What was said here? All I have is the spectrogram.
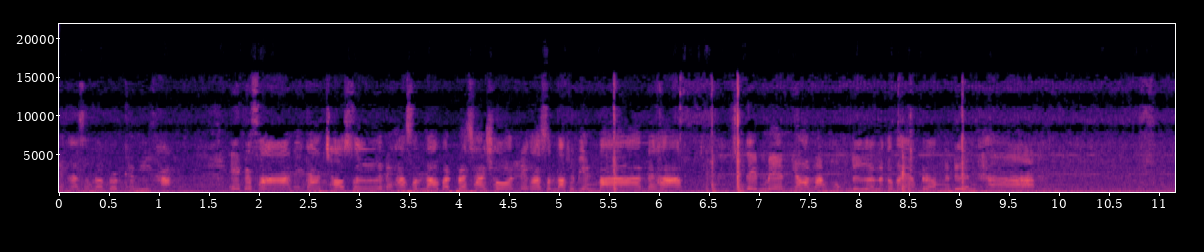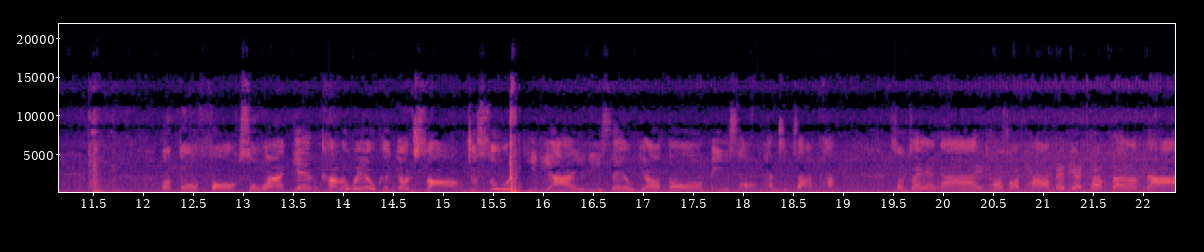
นะคะสำหรับรถคันนี้ค่ะ เอกสารในการเช่าซื้อนะคะสำเนาบัตรประชาชนนะคะสำเนาทะเบียนบ้านนะคะสเตทเมนต์ย้อนหลัง 6 เดือน แล้วก็ใบรับรองเงินเดือนค่ะรถตู้โฟล์กสวาเกนคาราเวลเครื่องยนต์ 2.0 TDI ดีเซลยอโต้ปี 2013 ค่ะ สนใจยังไง โทรสอบถามรายละเอียดเพิ่มเติมได้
